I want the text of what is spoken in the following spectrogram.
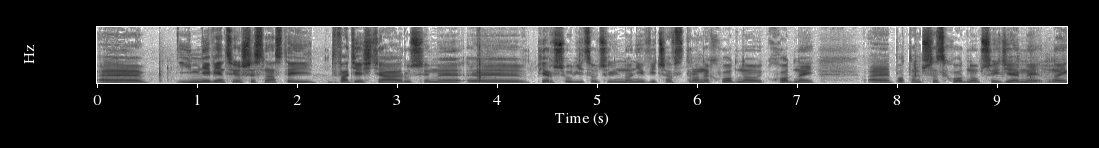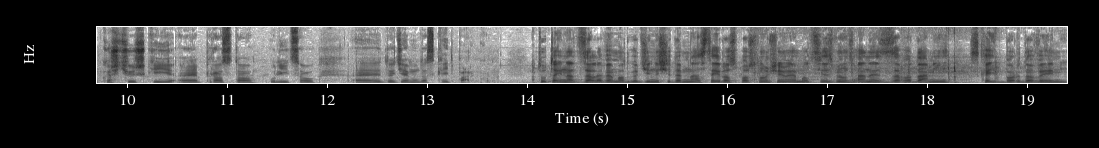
E, I mniej więcej o 16.20 ruszymy e, pierwszą ulicą, czyli Noniewicza w stronę chłodno, chłodnej. E, Potem przez chłodną przejdziemy, no i Kościuszki prosto ulicą dojdziemy do skateparku. Tutaj nad zalewem od godziny 17 rozpoczną się emocje związane z zawodami skateboardowymi,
